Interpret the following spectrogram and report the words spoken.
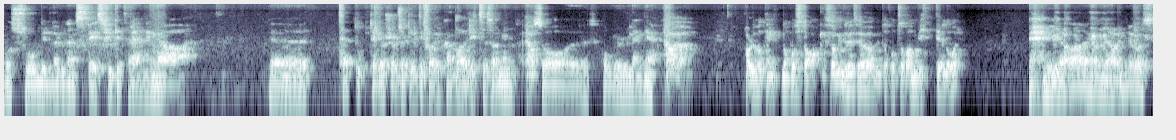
og så begynner du den spesifikke treninga eh, tett opp til og selvsagt litt i forkant av rittsesongen, Ja. så eh, holder du lenge. Ja, ja. Har du tenkt noe på stakesesongen? Du, så vi har begynt å få så vanvittige lår. Ja, ja vi har jo drevet oss-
